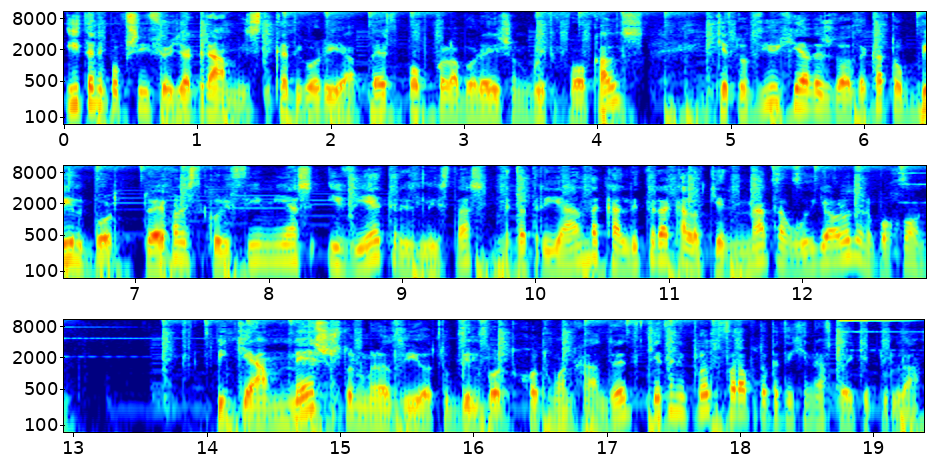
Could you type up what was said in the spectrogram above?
Ήταν υποψήφιο για Grammys στην κατηγορία Best Pop Collaboration with Vocals και το 2012 το Billboard το έβαλε στην κορυφή μιας ιδιαίτερης λίστας με τα 30 καλύτερα καλοκαιρινά τραγούδια όλων των εποχών. Μπήκε αμέσως στο νούμερο 2 του Billboard Hot 100 και ήταν η πρώτη φορά που το πετύχαινε αυτό η Κετούλα,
